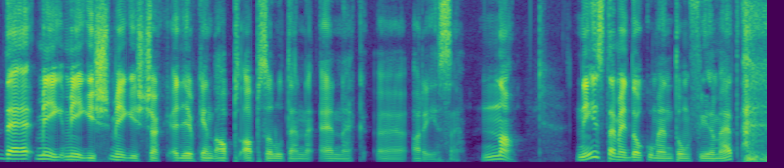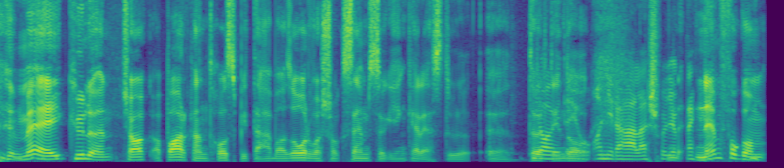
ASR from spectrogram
de még, mégis, mégiscsak egyébként absz- abszolút enne, ennek ö, a része. Na, Néztem egy dokumentumfilmet, mely külön csak a Parkland Hospitalba az orvosok szemszögén keresztül ö, történt Jaj, de jó, annyira hálás vagyok Ne, neked. nem fogom,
